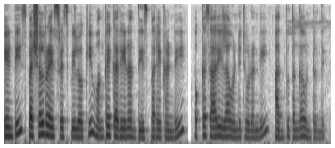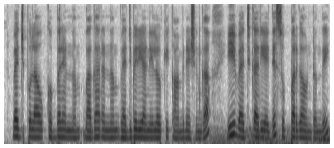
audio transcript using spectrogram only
ఏంటి? స్పెషల్ రైస్ రెసిపీలోకి వంకాయ కర్రీని అని తీసి పరేకండి ఒక్కసారి ఇలా వండి చూడండి. అద్భుతంగా ఉంటుంది. వెజ్ పులావ్ కొబ్బరి అన్నం బగారన్నం వెజ్ బిర్యానీలోకి కాంబినేషన్గా ఈ వెజ్ కర్రీ అయితే సూపర్గా ఉంటుంది.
